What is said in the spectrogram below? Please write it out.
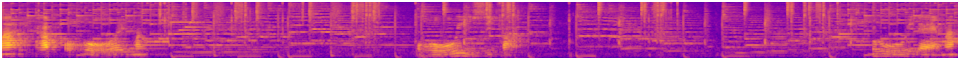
มาครับ โอ้โหมา โอ้โหสีปา อ้โหแดงมาก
